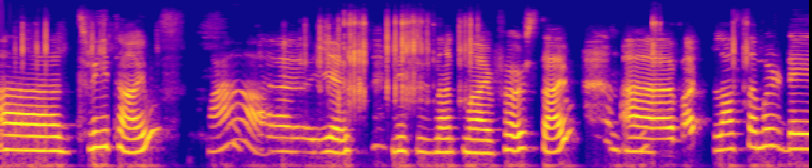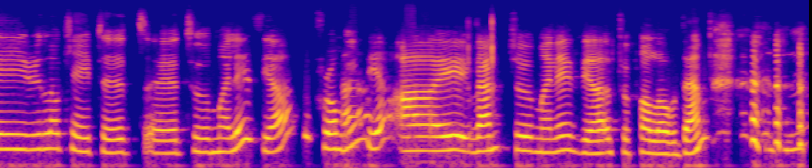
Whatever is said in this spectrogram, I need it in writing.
Uh, three times. Wow. Uh, yes, this is not my first time. Mm-hmm. Uh, but last summer they relocated uh, to Malaysia from oh. India. I went to Malaysia to follow them. mm-hmm.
